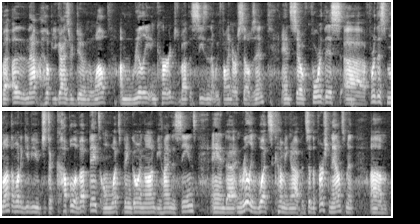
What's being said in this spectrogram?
but other than that, I hope you guys are doing well. I'm really encouraged about the season that we find ourselves in. And so for this uh, for this month, I want to give you just a couple of updates on what's been going on behind the scenes and uh, and really what's coming up. And so the first announcement um,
